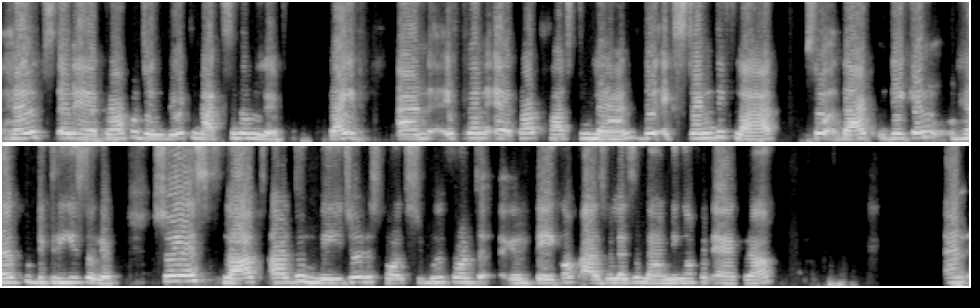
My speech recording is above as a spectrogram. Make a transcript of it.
helps an aircraft to generate maximum lift, right? And if an aircraft has to land, they extend the flap so that they can help to decrease the lift. So yes, flaps are the major responsible for the takeoff as well as the landing of an aircraft. And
